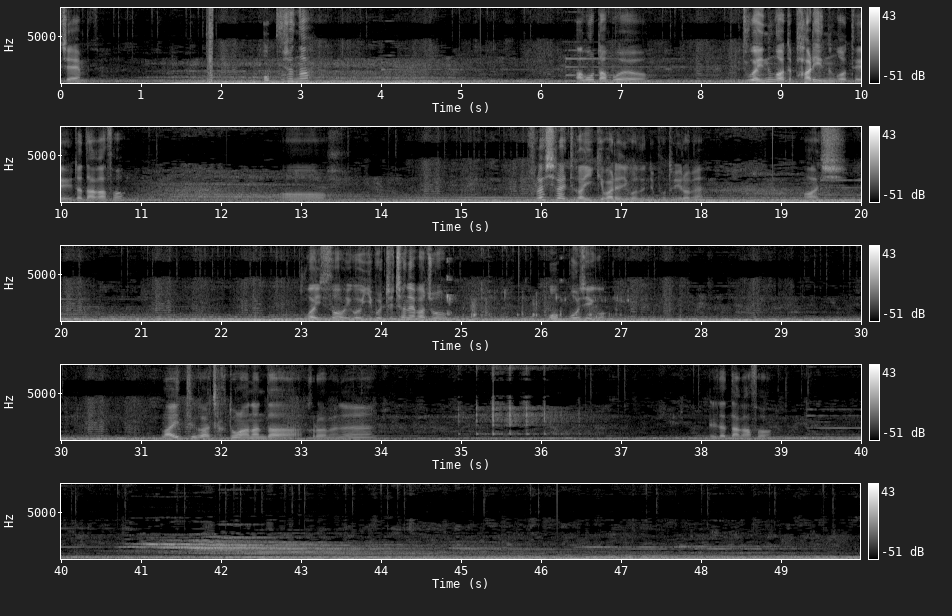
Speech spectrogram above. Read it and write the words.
잼 어? 부셨나? 아무것도 안 보여요 누가 있는 것 같아 발이 있는 것 같아 일단 나가서 어... 플래시라이트가 있기 마련이거든요 보통 이러면 아씨 누가 있어 이거 입을 되쳐내봐 좀 어? 뭐지 이거? 라이트가 작동을 안 한다 그러면은 일단 나가서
